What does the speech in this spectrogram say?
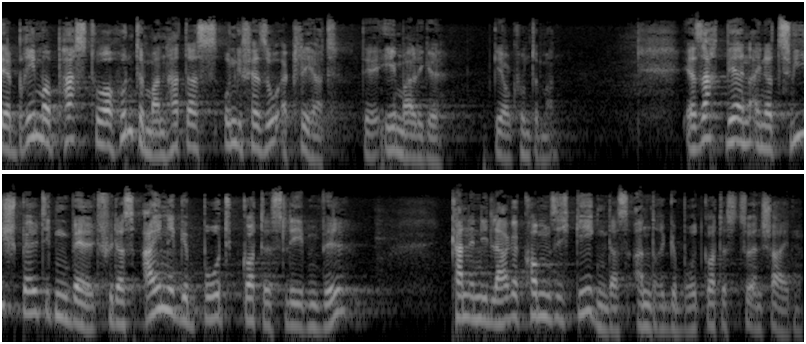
Der Bremer Pastor Huntemann hat das ungefähr so erklärt, der ehemalige Georg Huntemann. Er sagt, wer in einer zwiespältigen Welt für das eine Gebot Gottes leben will, kann in die Lage kommen, sich gegen das andere Gebot Gottes zu entscheiden.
